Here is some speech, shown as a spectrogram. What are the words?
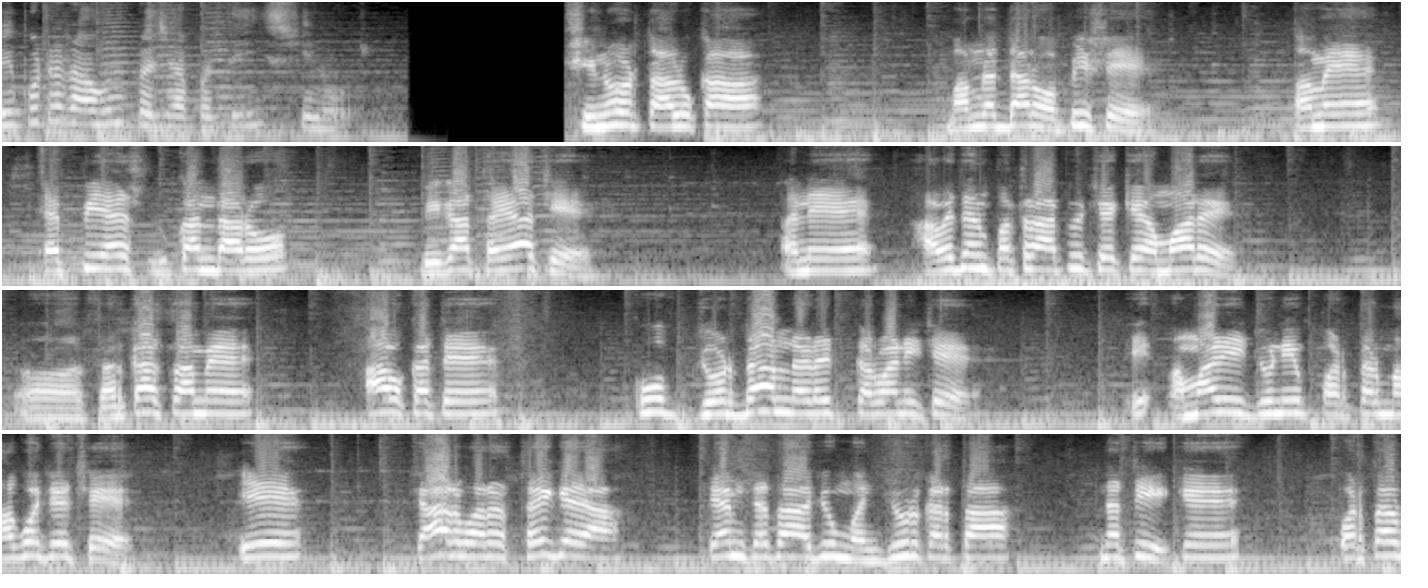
રિપોર્ટર રાહુલ પ્રજાપતિ, શિનોર. શિનોર તાલુકા મામલતદાર ઓફિસે અમે એફપીએસ દુકાનદારો ભેગા થયા છે અને આવેદનપત્ર આપ્યું છે કે અમારે સરકાર સામે આ વખતે ખૂબ જોરદાર લડત કરવાની છે. એ અમારી જૂની પડતર માગો જે છે એ ચાર વર્ષ થઈ ગયા, તેમ છતાં હજુ મંજૂર કરતા નથી કે પડતર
